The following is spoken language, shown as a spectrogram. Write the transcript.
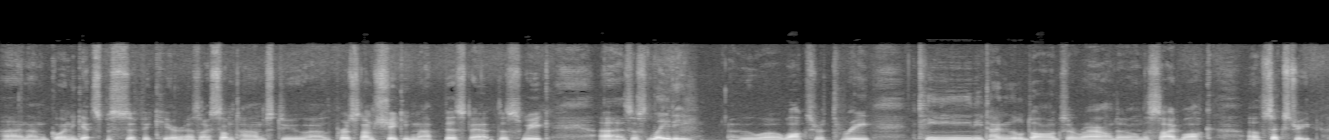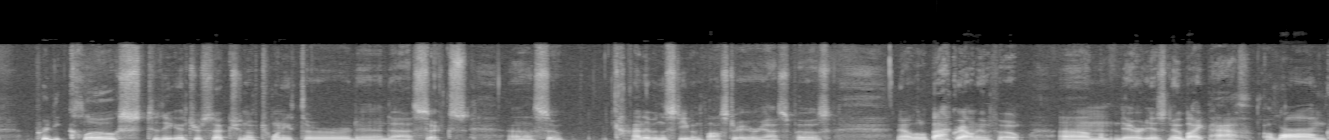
and I'm going to get specific here, as I sometimes do. Uh, the person I'm shaking my fist at this week uh, is this lady who uh, walks her three teeny tiny little dogs around uh, on the sidewalk of 6th Street, pretty close to the intersection of 23rd and 6th. Uh, uh, so, kind of in the Stephen Foster area, I suppose. Now, a little background info. Um, there is no bike path along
